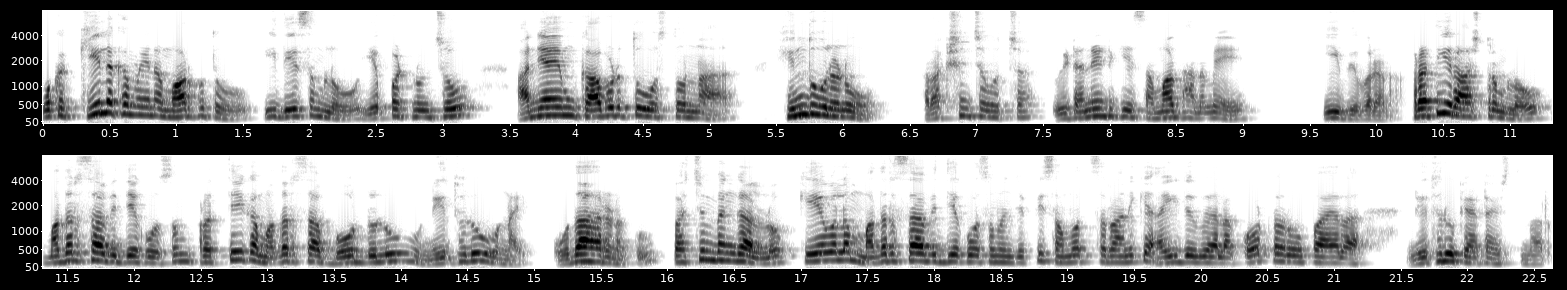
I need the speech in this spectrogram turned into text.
ఒక కీలకమైన మార్పుతో ఈ దేశంలో ఎప్పటి నుంచో అన్యాయం కాబడుతూ వస్తున్న హిందువులను రక్షించవచ్చా? వీటన్నిటికీ సమాధానమే ఈ వివరణ. ప్రతి రాష్ట్రంలో మదర్సా విద్య కోసం ప్రత్యేక మదర్సా బోర్డులు నిధులు ఉన్నాయి. ఉదాహరణకు పశ్చిమ బెంగాల్లో కేవలం మదర్సా విద్య కోసం అని చెప్పి సంవత్సరానికి ఐదు వేల కోట్ల రూపాయల నిధులు కేటాయిస్తున్నారు.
